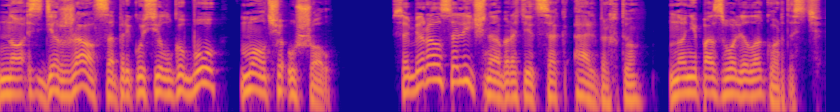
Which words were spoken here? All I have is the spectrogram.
но сдержался, прикусил губу, молча ушел. Собирался лично обратиться к Альбрехту, но не позволила гордость.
